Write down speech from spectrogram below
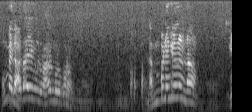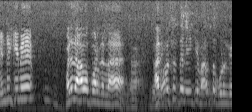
உண்மைதான். எங்களுக்கு வரம் கொடுக்கணும். நம்பினீர்கள் நான். என்றைக்குமே பழுது ஆக போறதில்ல. நீக்கி வரத்தை கொடுங்க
